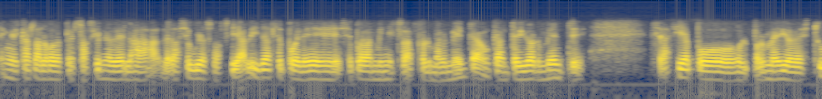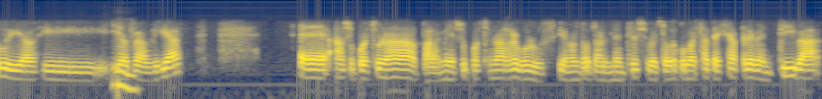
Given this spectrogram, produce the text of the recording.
en el catálogo de prestaciones de la, de la seguridad social y ya se puede, se puede administrar formalmente, aunque anteriormente se hacía por, por medio de estudios y, y Mm. otras vías. Eh, ha supuesto una, para mí ha supuesto una revolución totalmente, sobre todo como estrategia preventiva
